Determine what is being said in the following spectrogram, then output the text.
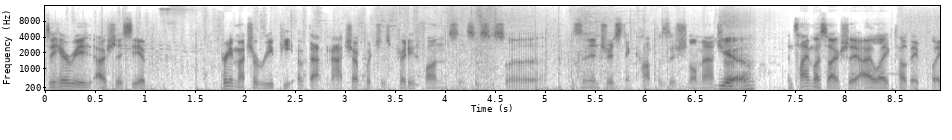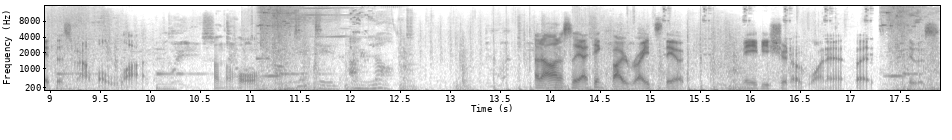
So here we actually see a pretty much a repeat of that matchup, which is pretty fun since this is a is an interesting compositional matchup. Yeah. And Timeless actually, I liked how they played this map a lot on the whole. And honestly, I think by rights they maybe should have won it, but it was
